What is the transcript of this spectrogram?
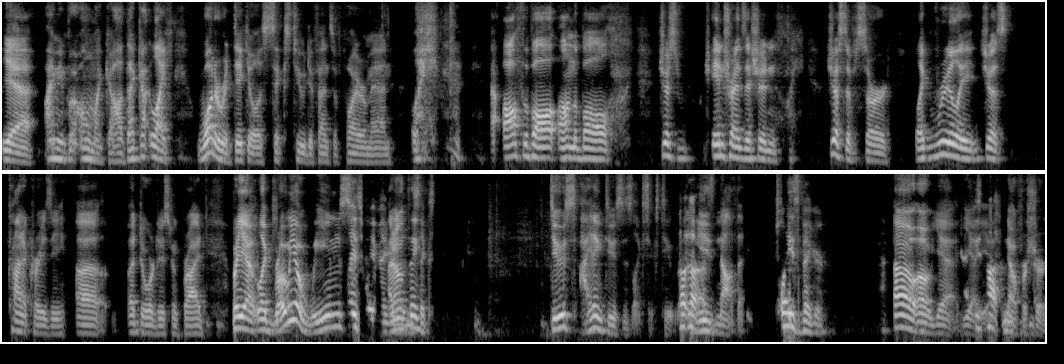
Yeah, I mean, but oh my god, that guy like what a ridiculous six-two defensive player, man. Like off the ball, on the ball, just in transition, like just absurd. Like really just kind of crazy. Uh adore Deuce McBride. But yeah, like Romeo Weems, plays way bigger I don't think- six, Deuce, I think Deuce is like 6'2. No, no, he's not that. plays bigger. Oh, oh yeah, yeah, yeah. not- no, for sure.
